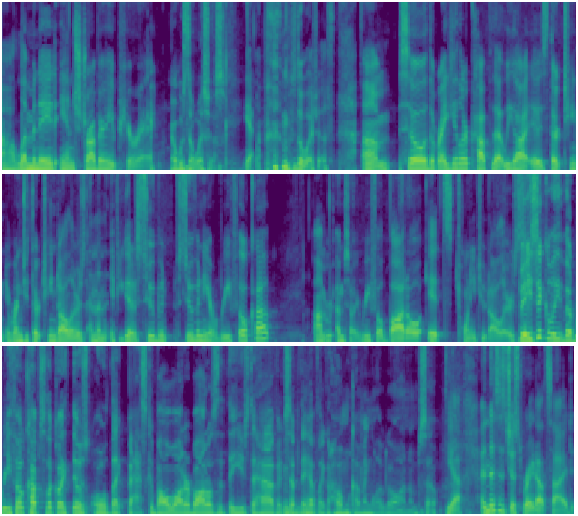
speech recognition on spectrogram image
uh, lemonade, and strawberry puree. It was delicious. Yeah, it was delicious. Um, so the regular cup that we got is thirteen. It runs you thirteen dollars, and then if you get a souven- souvenir refill cup, um, I'm sorry, refill bottle, it's twenty two dollars. Basically, the refill cups look like those old like basketball water bottles that they used to have, except Mm-hmm. they have like a homecoming logo on them. So Yeah, and this is just right outside.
